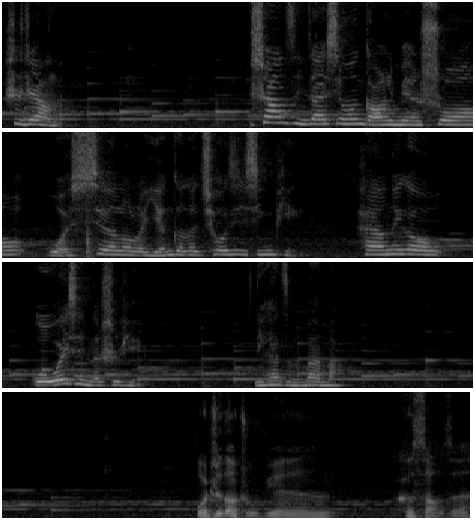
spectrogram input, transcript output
是这样的。上次你在新闻稿里面说我泄露了严格的秋季新品，还有那个我威胁你的视频，你看怎么办吧？我知道主编和嫂子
